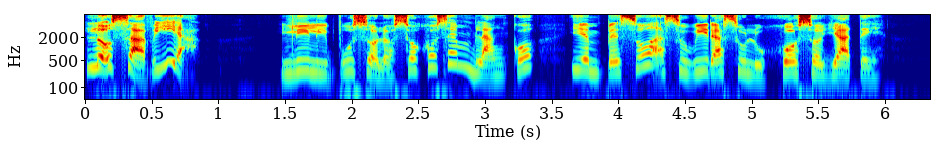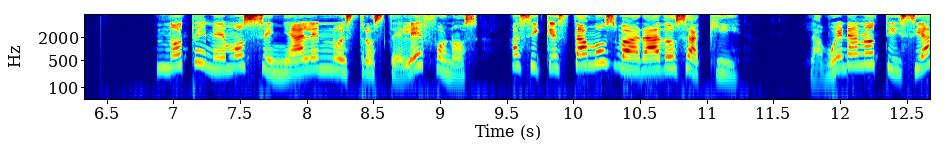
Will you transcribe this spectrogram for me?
¡Lo sabía! Lily puso los ojos en blanco y empezó a subir a su lujoso yate. No tenemos señal en nuestros teléfonos, así que estamos varados aquí. La buena noticia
